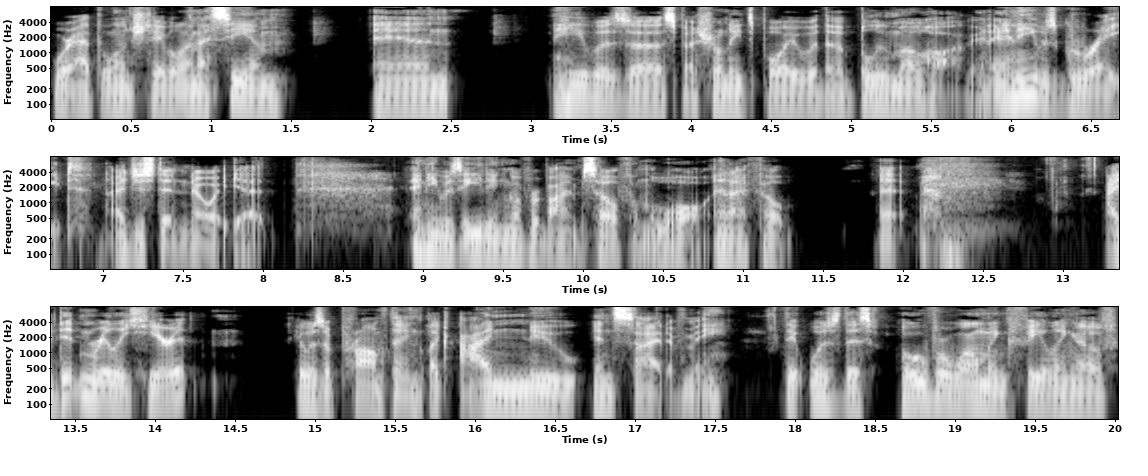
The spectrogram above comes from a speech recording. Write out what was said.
we're at the lunch table and I see him and he was a special needs boy with a blue mohawk and, and he was great. I just didn't know it yet. And he was eating over by himself on the wall and I felt uh, I didn't really hear it. It was a prompting. Like I knew inside of me. It was this overwhelming feeling of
